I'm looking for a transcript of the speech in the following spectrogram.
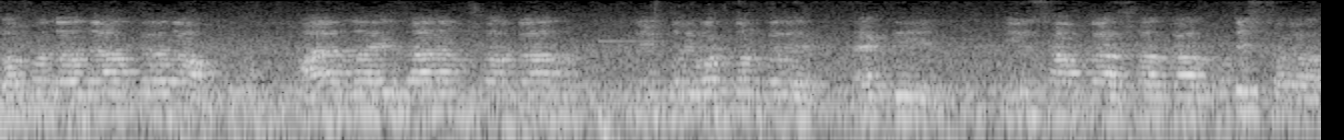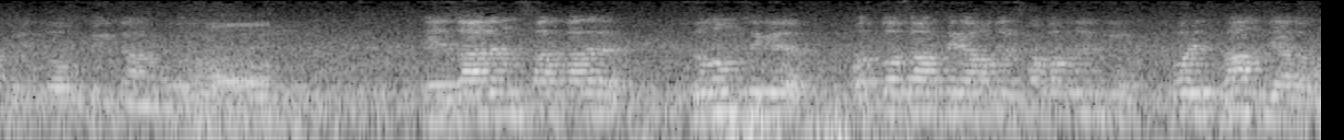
করে দাও আল্লাহ পরিবর্তন করে একটি ইনসাফকার সরকার প্রতিষ্ঠা করা তুমি তৌফিক দান করো এই জালেম সরকারের জুলুম থেকে অত্যাচার থেকে আমাদের সকলকে পরিত্রাণ দেওয়া দেবো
